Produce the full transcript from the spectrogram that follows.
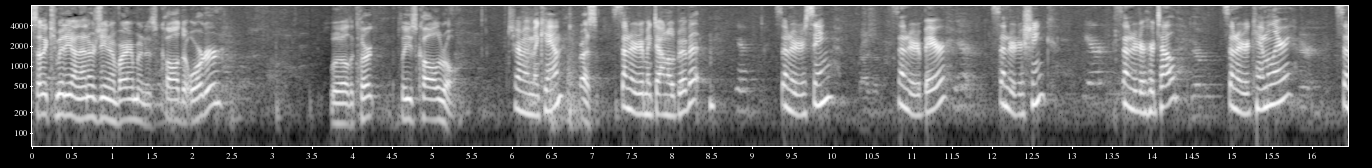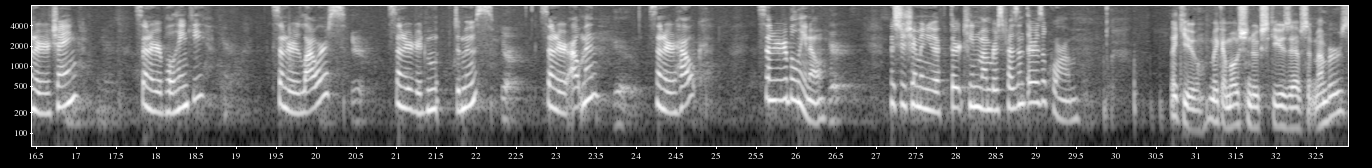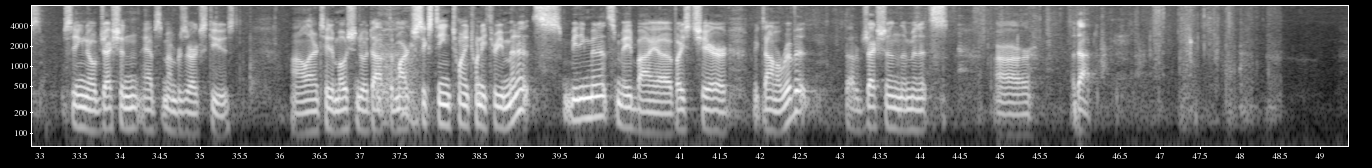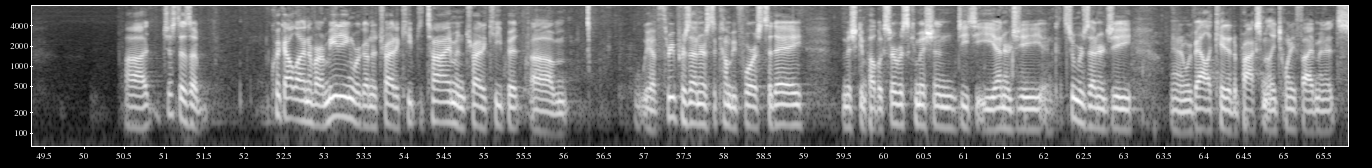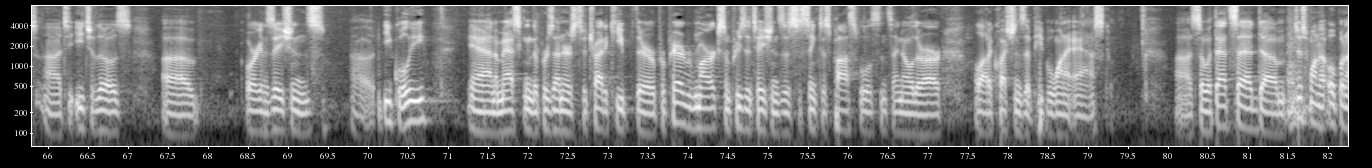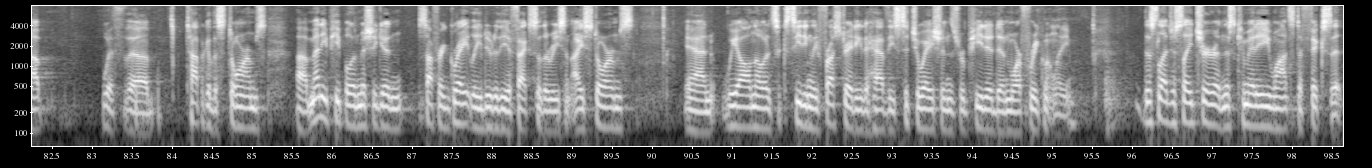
Senate Committee on Energy and Environment is called to order. Will the clerk please call the roll? Chairman McCann. Present. Senator McDonald Rivet. Here. Senator Singh. Present. Senator Bayer. Here. Senator Shink. Here. Senator Hertel. Here. Senator Camilleri. Here. Senator Chang. Here. Senator Polehanki. Here. Senator Lauwers. Here. Senator Damoose. Here. Senator Outman. Here. Senator Hauck. Senator Bellino. Here. Mr. Chairman, you have 13 members present. There is a quorum. Thank you. Make a motion to excuse absent members. Seeing no objection, absent members are excused. I'll entertain a motion to adopt the March 16, 2023 minutes, meeting minutes made by uh, Vice Chair McDonald Rivet. Without objection, the minutes are adopted. Uh, just as a quick outline of our meeting, we're going to try to keep the time and try to keep it. Um, we have three presenters to come before us today. Michigan Public Service Commission, DTE Energy, and Consumers Energy, and we've allocated approximately 25 minutes uh, to each of those uh, organizations uh, equally. And I'm asking the presenters to try to keep their prepared remarks and presentations as succinct as possible, since I know there are a lot of questions that people want to ask. Uh, so, with that said, um, just want to open up with the topic of the storms. Uh, many people in Michigan suffered greatly due to the effects of the recent ice storms. And we all know it's exceedingly frustrating to have these situations repeated and more frequently. This legislature and this committee wants to fix it.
